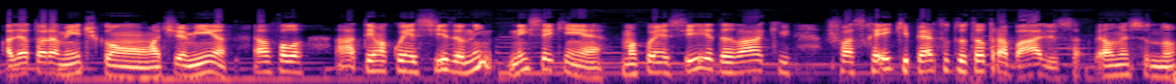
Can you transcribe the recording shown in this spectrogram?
aleatoriamente com uma tia minha. Ela falou: Ah, tem uma conhecida, eu nem, nem sei quem é. Uma conhecida lá que faz reiki perto do teu trabalho, sabe? Ela mencionou.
